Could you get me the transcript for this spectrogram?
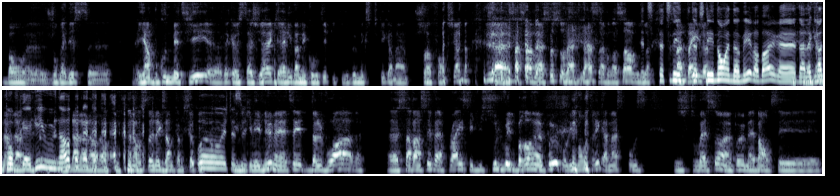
bon, euh, journaliste ayant beaucoup de métiers, euh, avec un stagiaire qui arrive à mes côtés et qui veut m'expliquer comment tout ça fonctionne. ça, ressemble à ça sur la glace à brossard. T'as-tu des, des, noms à nommer, Robert, euh, dans la grande confrérie ou non? non, non, non. non. c'est un exemple comme ça qui, qui, m'est venu, mais de le voir euh, s'avancer vers Price et lui soulever le bras un peu pour lui montrer comment se pose. Je trouvais ça un peu, mais bon, c'est.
